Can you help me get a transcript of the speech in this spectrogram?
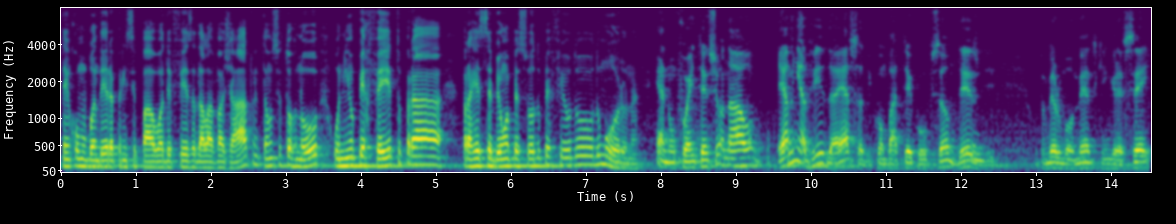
tem como bandeira principal a defesa da Lava Jato, então se tornou o ninho perfeito para receber uma pessoa do perfil do, do Moro, né? É, não foi intencional. É a minha vida essa de combater corrupção desde o primeiro momento que ingressei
